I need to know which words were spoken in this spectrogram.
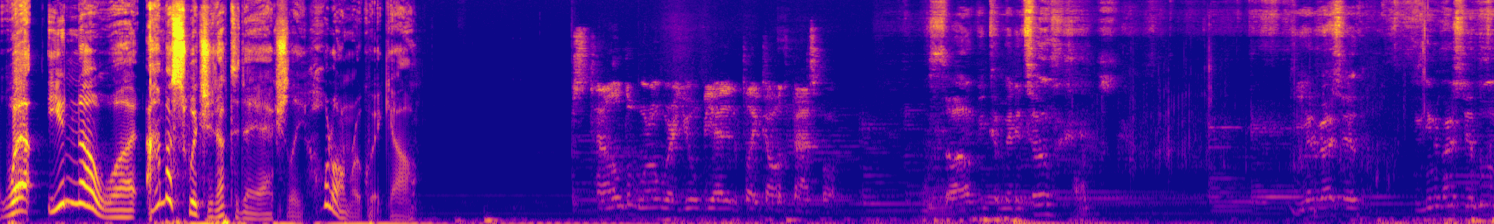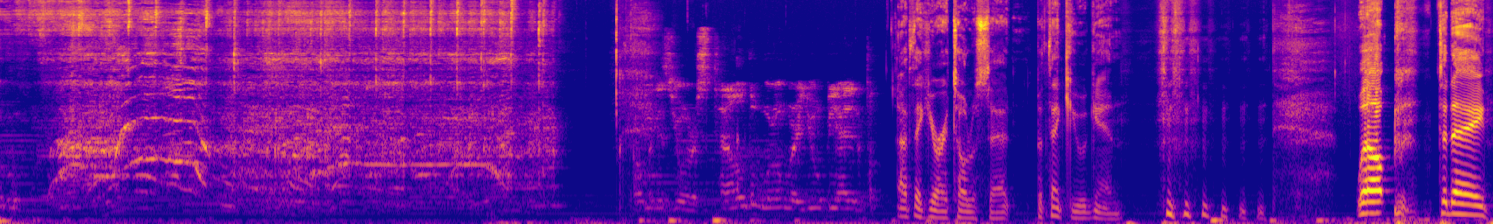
Well, you know what? I'm gonna switch it up today. Actually, hold on real quick, y'all. Just tell the world where you'll be headed to play college basketball. So I'll be committed to the University of, the University of Louisville. Moment is yours. Tell the world where you'll be headed to play. I think you already told us that, but thank you again. well, today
